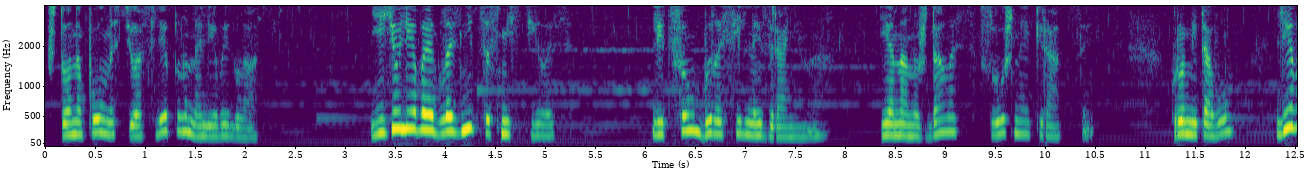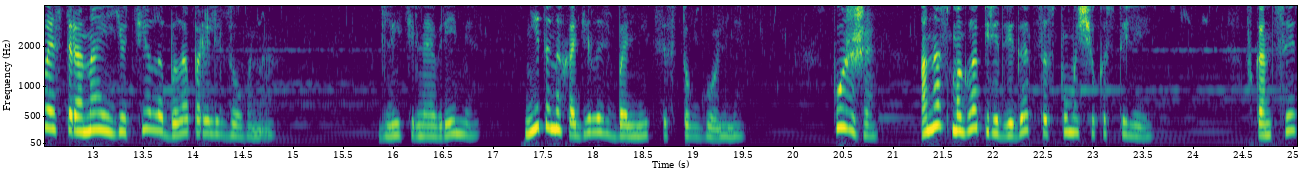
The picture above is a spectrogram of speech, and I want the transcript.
что она полностью ослепла на левый глаз. Ее левая глазница сместилась, лицо было сильно изранено, и она нуждалась в сложной операции. Кроме того, левая сторона ее тела была парализована. Длительное время Нита находилась в больнице в Стокгольме. Позже она смогла передвигаться с помощью костылей. В конце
